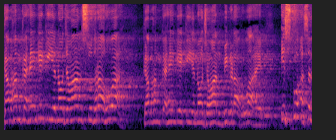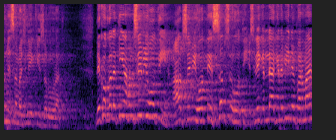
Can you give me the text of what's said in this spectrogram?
कब हम कहेंगे कि यह नौजवान सुधरा हुआ है? कब हम कहेंगे कि यह नौजवान बिगड़ा हुआ है, इसको असल में समझने की ज़रूरत है। देखो, गलतियाँ हमसे भी होती हैं, आपसे भी होती हैं, सबसे होती हैं। इसलिए कि अल्लाह के नबी ने फरमाया,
